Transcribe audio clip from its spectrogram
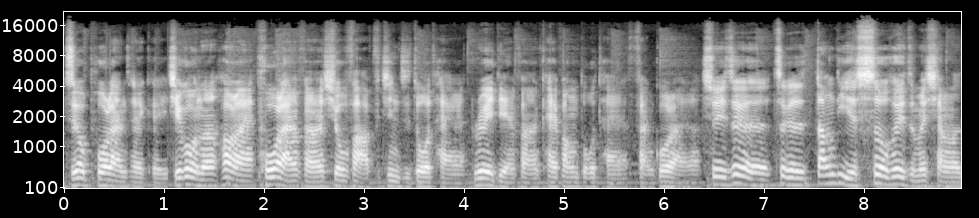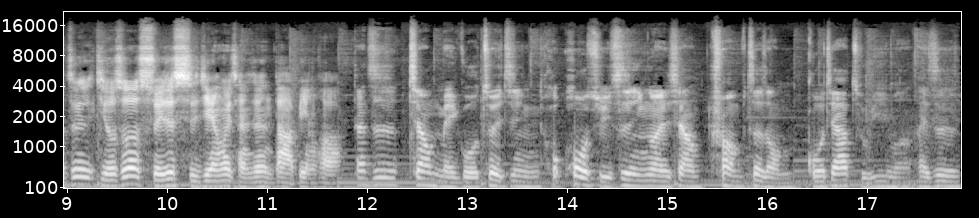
只有波兰才可以。结果呢，后来波兰反而修法不禁止堕胎了，瑞典反而开放堕胎了，反过来了。所以这个这个当地的社会怎么？想了，这个有时候随着时间会产生很大的变化。但是像美国最近或或许是因为像 Trump 这种国家主义吗？还是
